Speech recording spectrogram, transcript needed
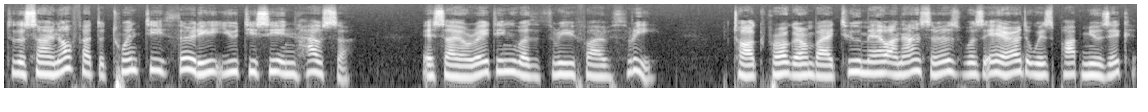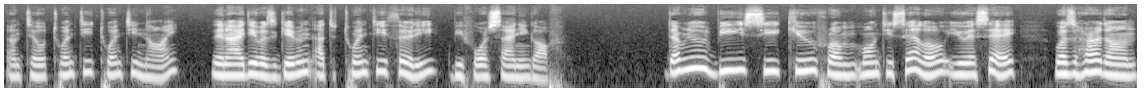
to the sign off at the 2030 UTC in Hausa. SIO rating was 353. Talk program by two male announcers was aired with pop music until 2029. Then ID was given at 2030 before signing off. WBCQ from Monticello, USA was heard on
